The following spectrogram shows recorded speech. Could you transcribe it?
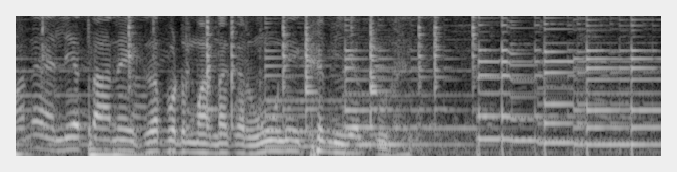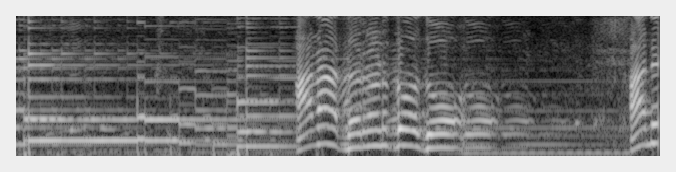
મને લેતા નહીં ઝપટમાં નકર હું નહીં ખમી શકું ધરણ તો જો. આને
